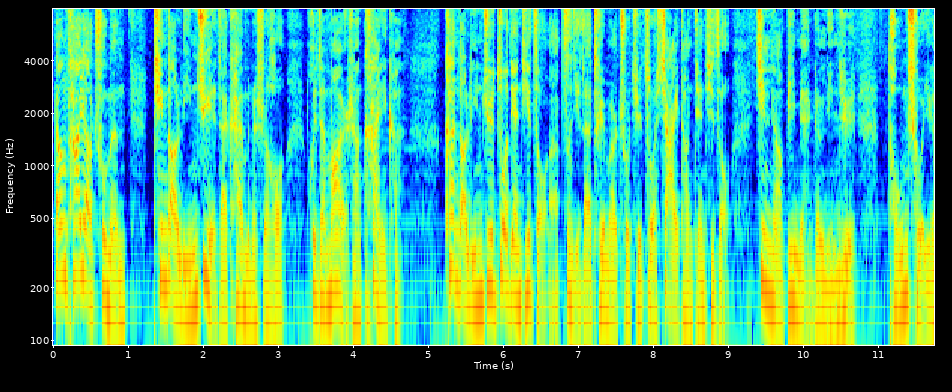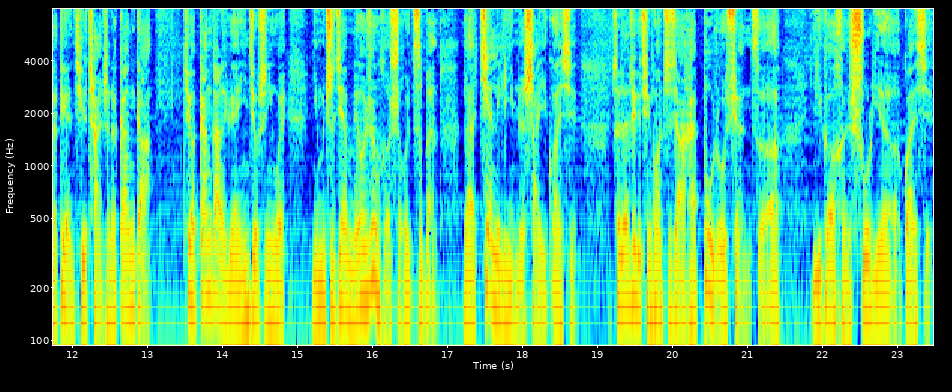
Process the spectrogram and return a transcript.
当他要出门，听到邻居也在开门的时候，会在猫眼上看一看，看到邻居坐电梯走了，自己再推门出去坐下一趟电梯走，尽量避免跟邻居同处一个电梯产生的尴尬。这个尴尬的原因，就是因为你们之间没有任何社会资本来建立你们的善意关系，所以在这个情况之下，还不如选择一个很疏离的关系。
